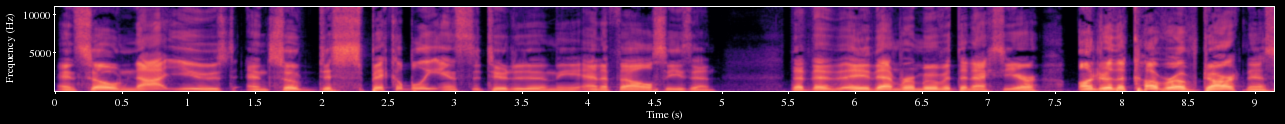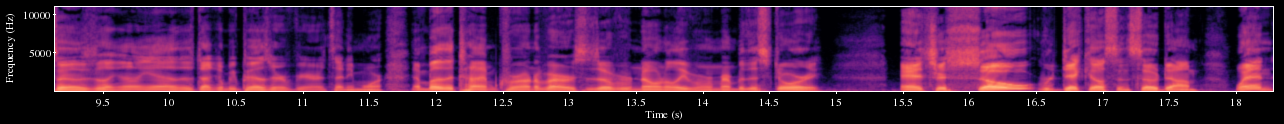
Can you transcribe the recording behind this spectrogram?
and so not used and so despicably instituted in the NFL season that they- then remove it the next year under the cover of darkness. And it's like, oh yeah, there's not going to be pass interference anymore. And by the time coronavirus is over, no one will even remember this story. And it's just so ridiculous and so dumb when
